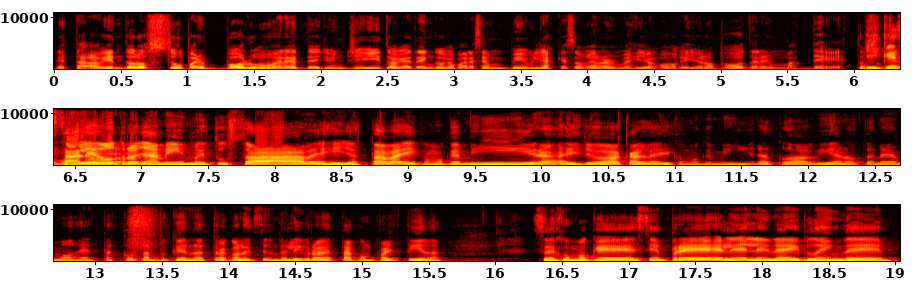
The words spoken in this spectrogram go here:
Estaba viendo los super volúmenes de Junjiito que tengo que parecen Biblias que son enormes. Y yo, como que yo no puedo tener más de esto. Y que sale otro ya mismo y tú sabes, y yo estaba ahí como que mira, y yo a Carla ahí como que mira, todavía no tenemos estas cosas porque nuestra colección de libros está compartida. Eso es como que siempre el, el enabling de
